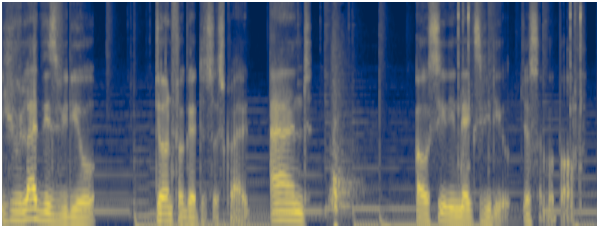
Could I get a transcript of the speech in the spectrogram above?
If you like this video don't forget to subscribe. And i'll see you in the next video. Just up above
